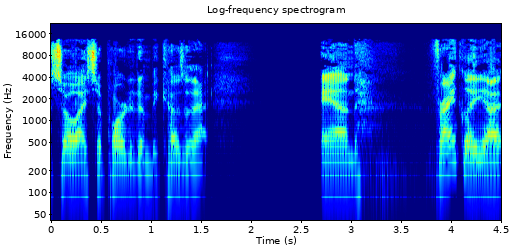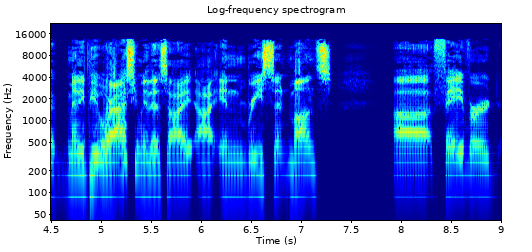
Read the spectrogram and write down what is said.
So I supported him because of that. And frankly, uh, many people are asking me this. I, uh, in recent months, uh, favored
